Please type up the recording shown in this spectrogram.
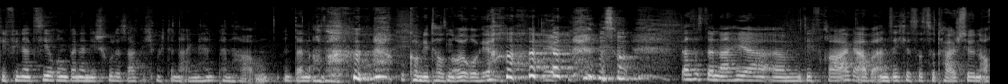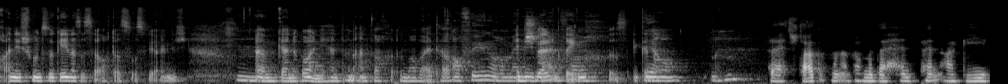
die Finanzierung, wenn dann die Schule sagt, ich möchte eine eigene Handpan haben. Und dann aber, wo kommen die 1000 Euro her? Ja. also, das ist dann nachher ähm, die Frage, aber an sich ist es total schön, auch an die Schulen zu gehen. Das ist ja auch das, was wir eigentlich mhm. ähm, gerne wollen, die Handpan einfach immer weiter auch für jüngere Menschen in die Welt bringen. Das, genau. Ja. Mhm. Vielleicht startet man einfach mit der Handpan AG.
